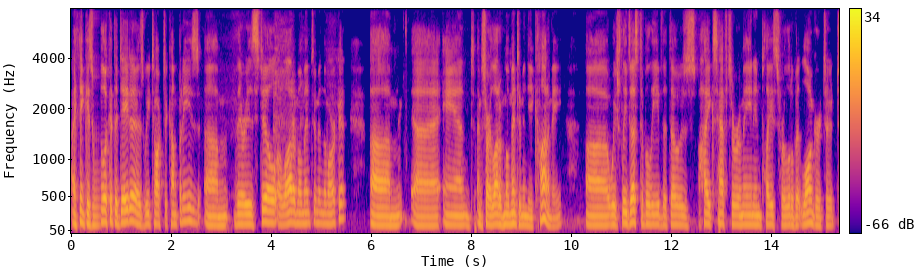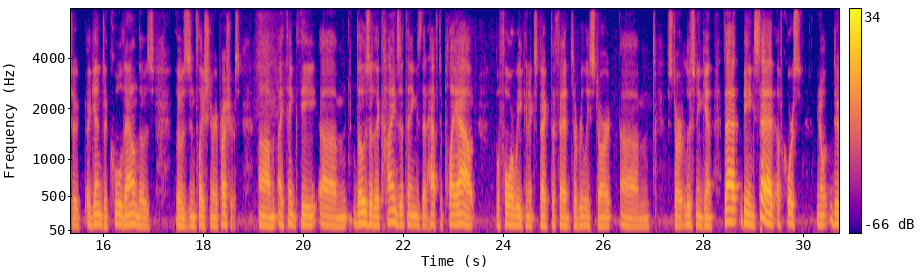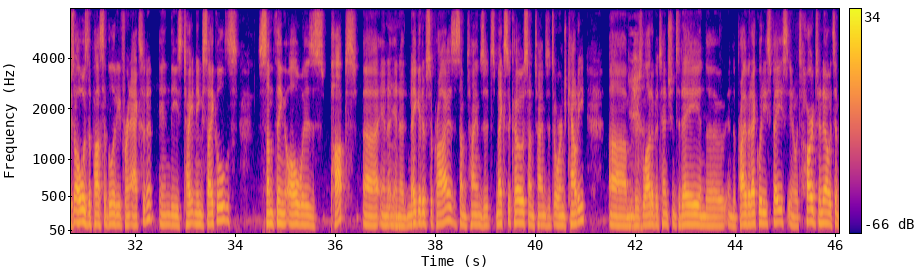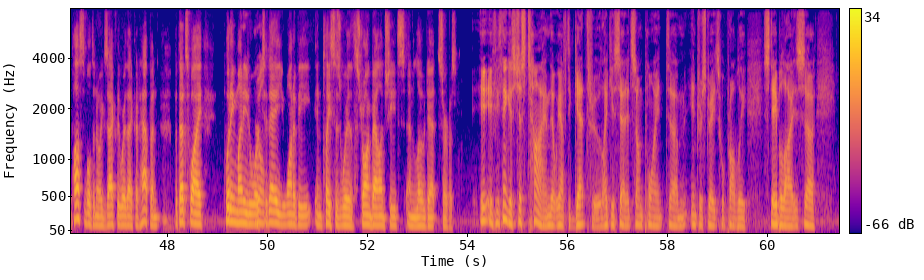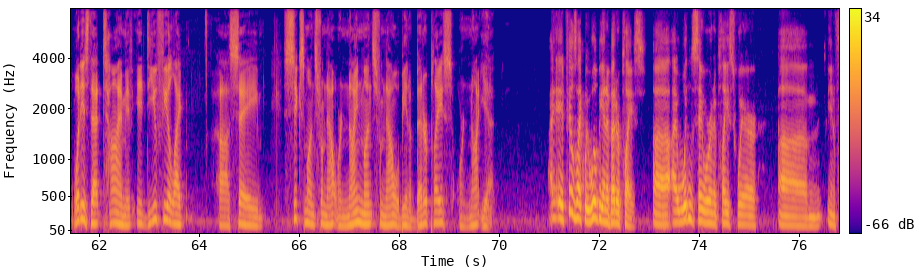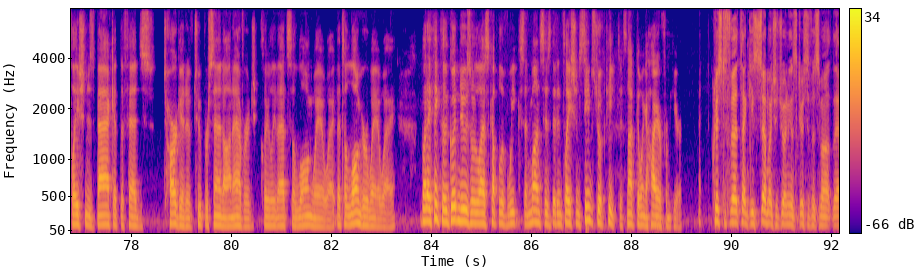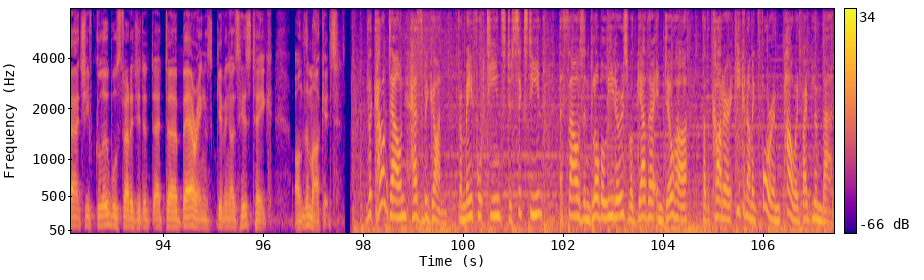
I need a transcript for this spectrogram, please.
I think as we look at the data, as we talk to companies, um, there is still a lot of momentum in the market, um, uh, and I'm sorry, a lot of momentum in the economy, uh, which leads us to believe that those hikes have to remain in place for a little bit longer to to again to cool down those those inflationary pressures. Um, I think the um, those are the kinds of things that have to play out before we can expect the Fed to really start um, start loosening again. That being said, of course, you know there's always the possibility for an accident in these tightening cycles. Something always pops uh, in, a, in a negative surprise. Sometimes it's Mexico, sometimes it's Orange County. Um. There's a lot of attention today in the in the private equity space. You know, it's hard to know. It's impossible to know exactly where that could happen. But that's why putting money to work well, today, you want to be in places with strong balance sheets and low debt service. If you think it's just time that we have to get through, like you said, at some point um, interest rates will probably stabilize. Uh, what is that time? If it, do you feel like, uh, say, six months from now or nine months from now, we'll be in a better place, or not yet? it feels like we will be in a better place. Uh, I wouldn't say we're in a place where um, inflation is back at the Fed's target of 2% on average. Clearly, that's a long way away. That's a longer way away. But I think the good news over the last couple of weeks and months is that inflation seems to have peaked. It's not going higher from here. Christopher, thank you so much for joining us. Christopher Smart, there, Chief Global Strategist at, at uh, Barings, giving us his take on the markets. The countdown has begun. From May 14th to 16th, a thousand global leaders will gather in Doha for the Qatar Economic Forum powered by Bloomberg.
